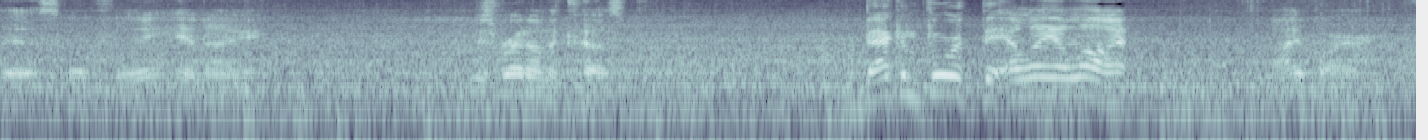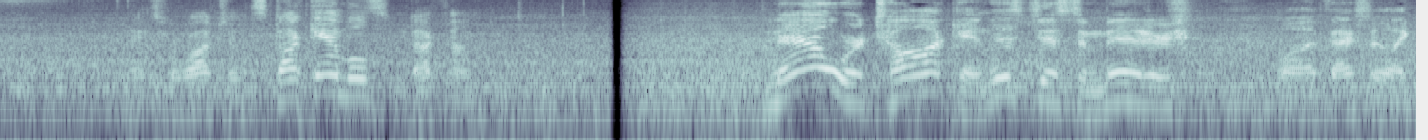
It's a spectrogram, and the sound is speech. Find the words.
this, hopefully, and I, I'm just right on the cusp. Back and forth to LA a lot. Livewire. Thanks for watching. StockGambles.com. Now we're talking. This is just a minute or, well, it's actually like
